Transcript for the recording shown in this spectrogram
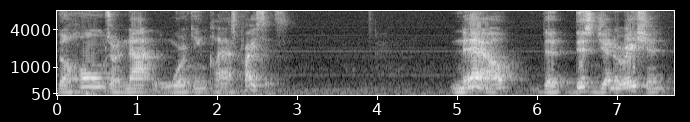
the homes are not working class prices. Now, the this generation,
